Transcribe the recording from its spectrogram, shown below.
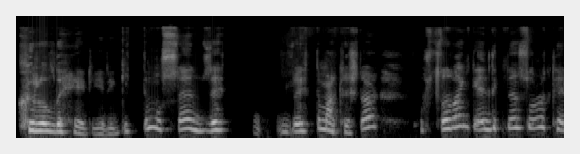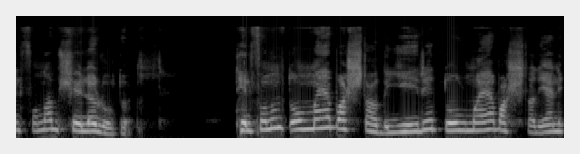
Kırıldı her yeri gittim ustaya düzelt, düzelttim arkadaşlar. Ustadan geldikten sonra telefona bir şeyler oldu. Telefonum dolmaya başladı yeri dolmaya başladı. Yani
